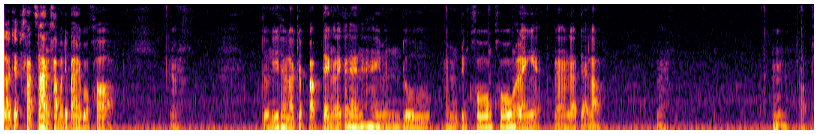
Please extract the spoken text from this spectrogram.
เราจะสร้างคำอธิบายหัวข้อนะ ตัวนี้ถ้าเราจะปรับแต่งอะไรก็ได้นะ ให้มันดูให้มันเป็นโค้งโค้งอะไรเงี้ยนะ แล้วแต่เรานะอืมโอเค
